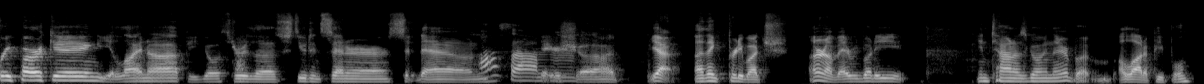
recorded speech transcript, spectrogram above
free parking. You line up. You go through the student center. Sit down. Awesome. Get your shot. Yeah. I think pretty much. I don't know if everybody in town is going there, but a lot of people,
